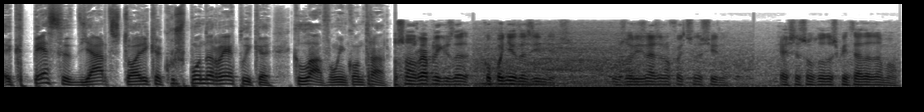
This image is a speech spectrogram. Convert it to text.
a que peça de arte histórica corresponde à réplica que lá vão encontrar. São réplicas da Companhia das Índias. Os originais eram feitos na China. Estas são todas pintadas à mão.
